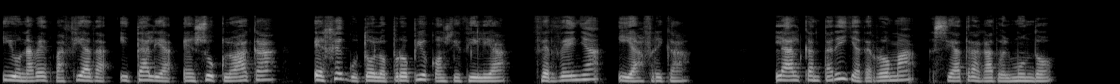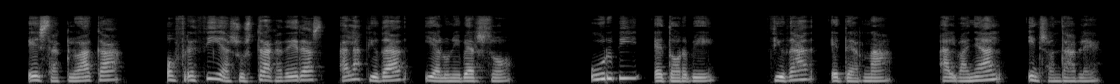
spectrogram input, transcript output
y una vez vaciada italia en su cloaca ejecutó lo propio con sicilia cerdeña y áfrica. La alcantarilla de roma se ha tragado el mundo. Esa cloaca ofrecia sus tragaderas á la ciudad y al universo. Urbi et orbi ciudad eterna albañal insondable.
